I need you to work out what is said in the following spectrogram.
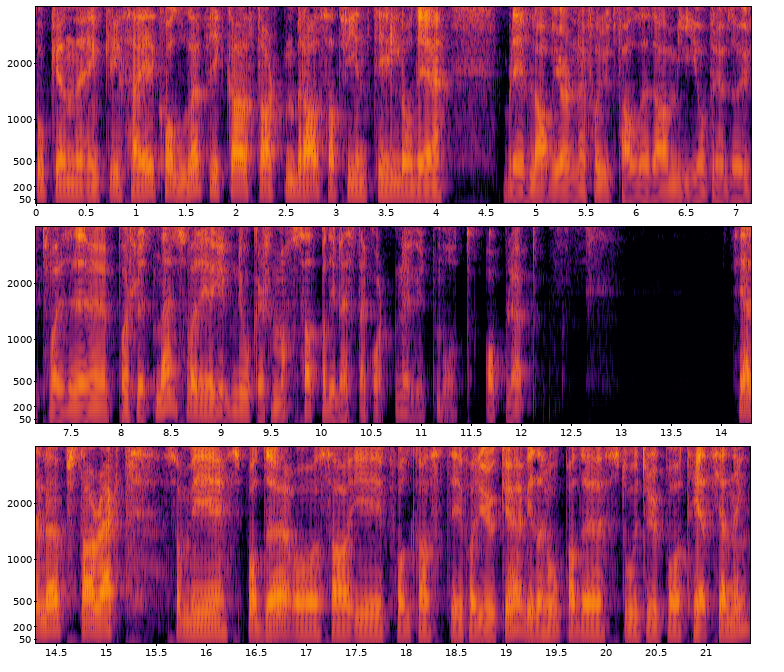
tok en enkel seier. Kolle prikka starten bra, satt fint til, og det ble vel avgjørende for utfallet da Mio prøvde å utfordre på slutten der. Så var det Gyldenjoker som satt på de beste kortene ut mot oppløp. Fjerde løp, Star Act, som vi spådde og sa i podkast i forrige uke. Vidar Hop hadde stor tro på tetkjenning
